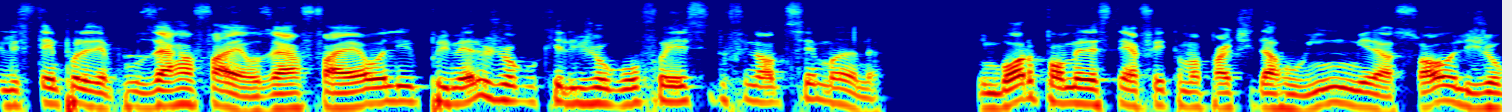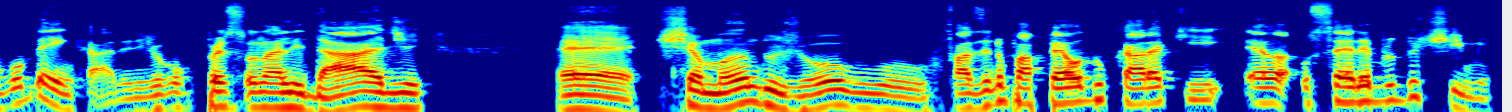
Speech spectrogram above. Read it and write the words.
eles têm, por exemplo, o Zé Rafael. O Zé Rafael, ele, o primeiro jogo que ele jogou foi esse do final de semana. Embora o Palmeiras tenha feito uma partida ruim em Mirassol, ele jogou bem, cara. Ele jogou com personalidade, é, chamando o jogo, fazendo o papel do cara que é o cérebro do time.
